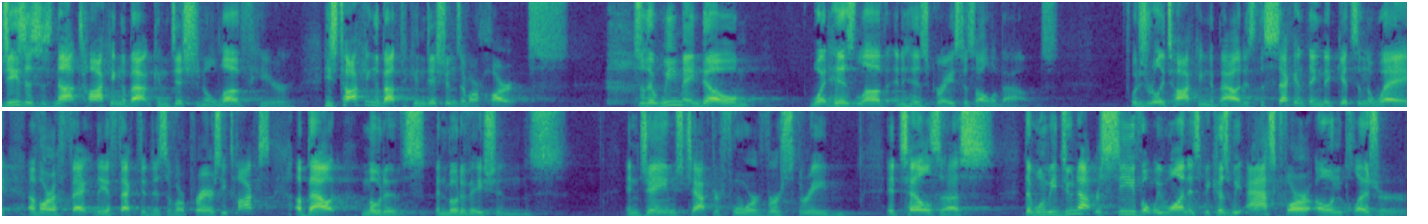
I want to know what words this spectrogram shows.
Jesus is not talking about conditional love here. He's talking about the conditions of our hearts so that we may know what His love and His grace is all about. What he's really talking about is the second thing that gets in the way of our effect, the effectiveness of our prayers. He talks about motives and motivations. In James chapter 4, verse 3, it tells us that when we do not receive what we want, it's because we ask for our own pleasure.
